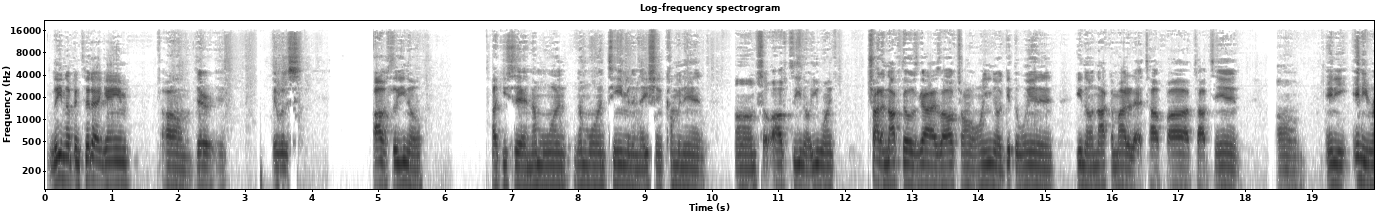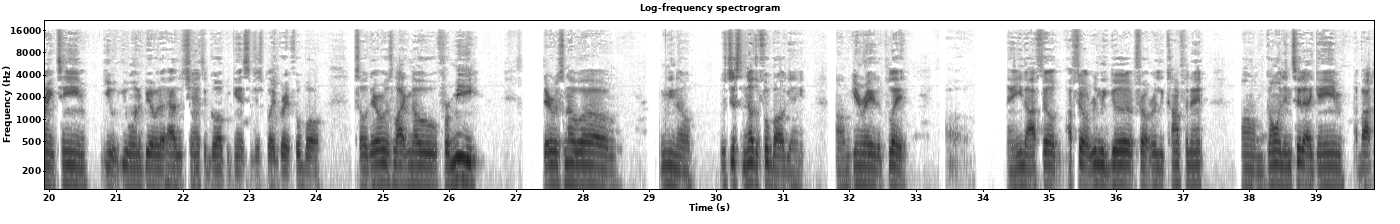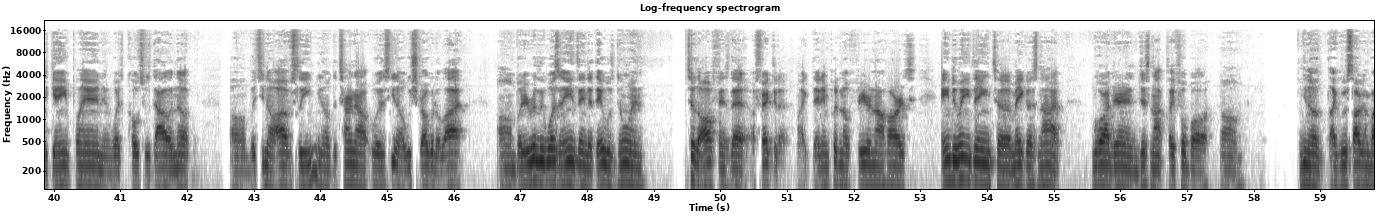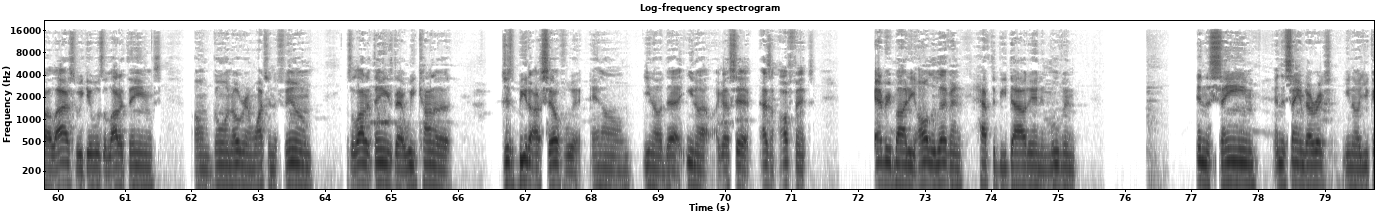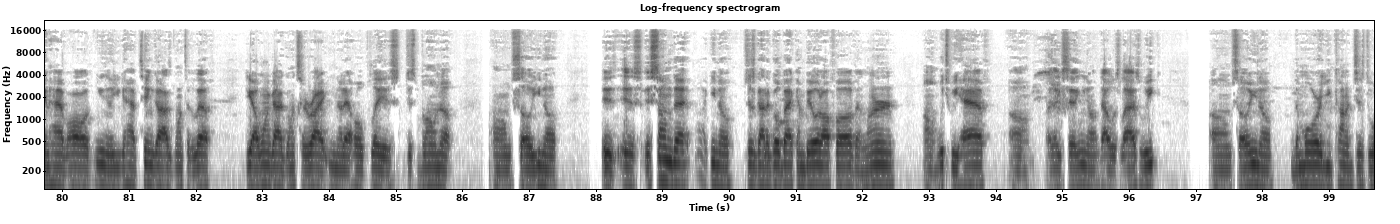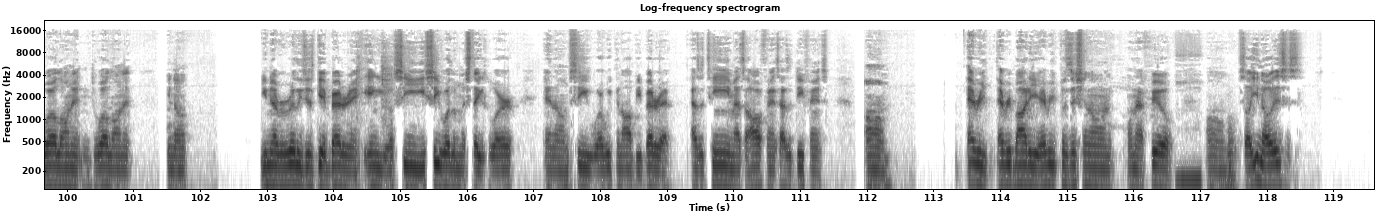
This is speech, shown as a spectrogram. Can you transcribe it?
leading up into that game, um, there it, it was obviously you know like you said, number one, number one team in the nation coming in. Um, so obviously, you know, you want to try to knock those guys off, try to you know get the win and you know knock them out of that top five, top ten. Um, any any ranked team, you you want to be able to have the chance to go up against and just play great football. So there was like no for me, there was no uh, you know, it was just another football game. Um, getting ready to play and you know I felt I felt really good, felt really confident um, going into that game about the game plan and what coach was dialing up. Um, but you know, obviously, you know the turnout was you know we struggled a lot, um, but it really wasn't anything that they was doing to the offense that affected us. Like they didn't put no fear in our hearts, they didn't do anything to make us not go out there and just not play football. Um, you know, like we was talking about last week, it was a lot of things um, going over and watching the film there's a lot of things that we kind of just beat ourselves with, and um, you know that you know, like I said, as an offense, everybody, all eleven, have to be dialed in and moving in the same in the same direction. You know, you can have all you know, you can have ten guys going to the left, you got one guy going to the right. You know, that whole play is just blown up. Um, so you know, it, it's it's something that like you know just got to go back and build off of and learn, um, which we have. Um, like I said, you know, that was last week. Um, so, you know, the more you kind of just dwell on it and dwell on it, you know, you never really just get better and, and you'll see see where the mistakes were and um, see where we can all be better at as a team, as an offense, as a defense. Um, every everybody, every position on on that field. Um, so you know, it's just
